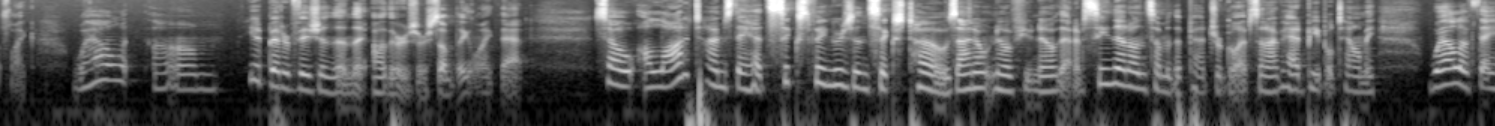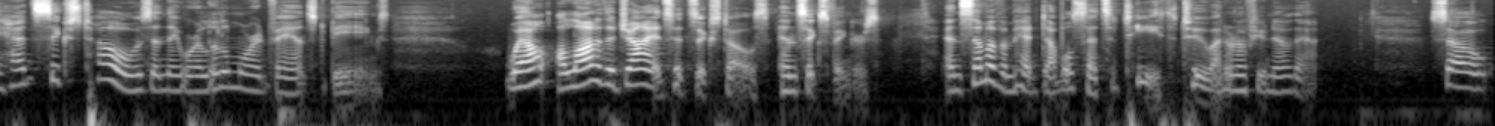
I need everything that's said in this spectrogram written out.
It's like, well, um, he had better vision than the others, or something like that. So a lot of times they had six fingers and six toes. I don't know if you know that. I've seen that on some of the petroglyphs, and I've had people tell me, well, if they had six toes, and they were a little more advanced beings. Well, a lot of the giants had six toes and six fingers. And some of them had double sets of teeth, too. I don't know if you know that. So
